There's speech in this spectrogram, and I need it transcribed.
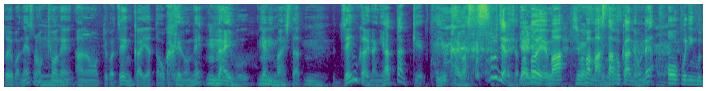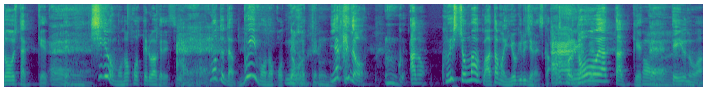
例えばねその去年、あのっていうか前回やったおかげのね、ライブやりました、前回何やったっけっていう会話するじゃないですか。例えばしまあまあスタッフ間でもねオープニングどうしたっけって。資料も残ってるわけですよ、もっと言ったら V も残ってる。残ってる。やけど、あのクエスチョンマークは頭によぎるじゃないですか。これどうやったっけっていうのは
